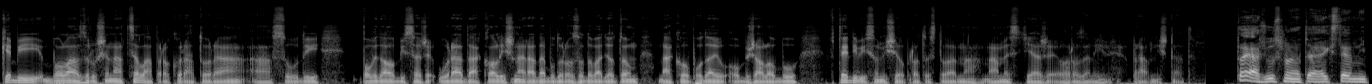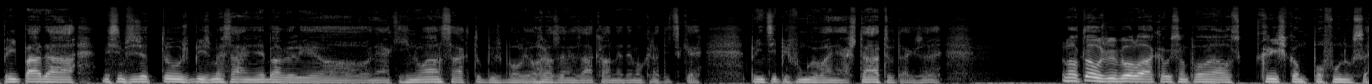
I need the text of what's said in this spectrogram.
keby bola zrušená celá prokurátora a súdy, povedalo by sa, že úrad a koaličná rada budú rozhodovať o tom, na koho podajú obžalobu, vtedy by som išiel protestovať na námestia, že je ohrozený právny štát to je až úsmev, to je extrémny prípad a myslím si, že tu už by sme sa ani nebavili o nejakých nuansách, tu by už boli ohrazené základné demokratické princípy fungovania štátu, takže no to už by bolo, ako by som povedal, s krížkom po funuse,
